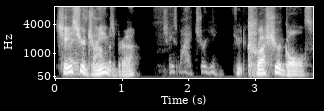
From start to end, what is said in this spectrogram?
Chase your dreams, bro. chase my dream. Dude, crush your goals.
